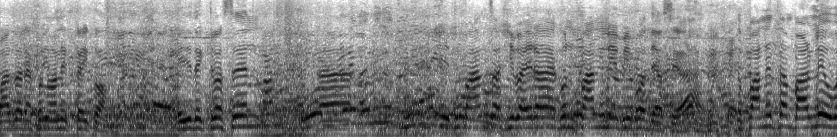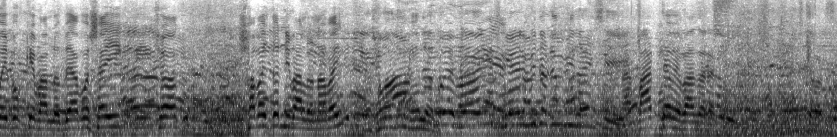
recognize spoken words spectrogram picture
বাজার এখন অনেকটাই কম। এই যে দেখতে পাচ্ছেন পান চাষি ভাইরা এখন পান নিয়ে বিপদে আছে হ্যাঁ? তো পানের দাম বাড়লে উভয় পক্ষে ভালো। ব্যবসায়ী, কৃষক, সবাই তো ভালো না ভাই? বাড়তে হবে বাজারে। বুঝতে পারছি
